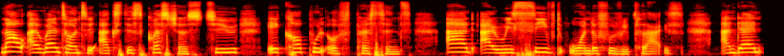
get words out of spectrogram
Now, I went on to ask these questions to a couple of persons and I received wonderful replies. And then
